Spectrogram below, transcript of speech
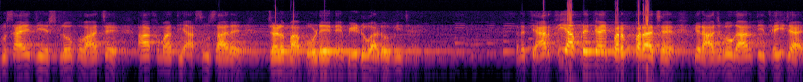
ગુસાઈજી એ શ્લોક વાંચે, આંખમાંથી આંસુ સારે, જળમાં બોડે ને બીડું આડોગી જાય. અને ત્યારથી આપણે ત્યાં પરંપરા છે કે રાજભોગ આરતી થઈ જાય,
